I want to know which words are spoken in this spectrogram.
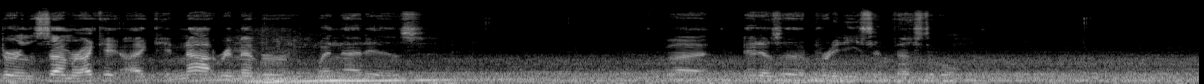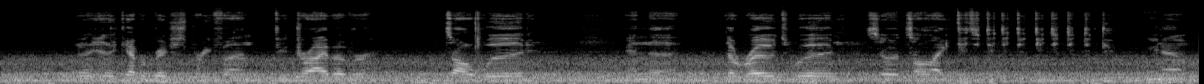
during the summer. I can I cannot remember when that is, but it is a pretty decent festival. And the Cover Bridge is pretty fun to drive over. It's all wood, and the the road's wood, so it's all like you know.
